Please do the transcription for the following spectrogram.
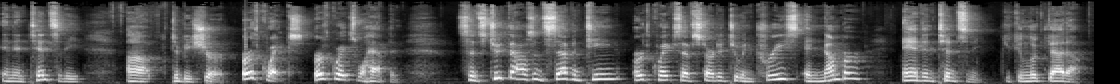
in intensity, uh, to be sure. Earthquakes. Earthquakes will happen. Since 2017, earthquakes have started to increase in number and intensity. You can look that up.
